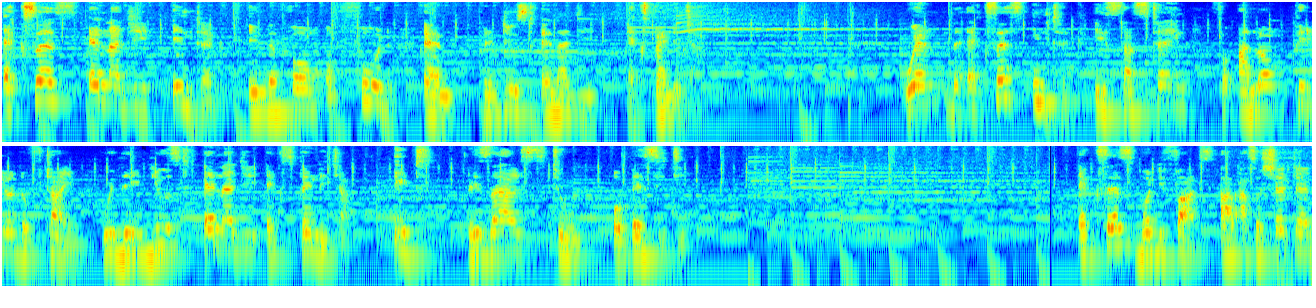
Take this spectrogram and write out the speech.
excess energy intake in the form of food and reduced energy expenditure. When the excess intake is sustained for a long period of time with reduced energy expenditure, it results to obesity. Excess body fats are associated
